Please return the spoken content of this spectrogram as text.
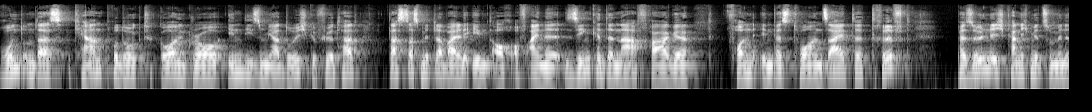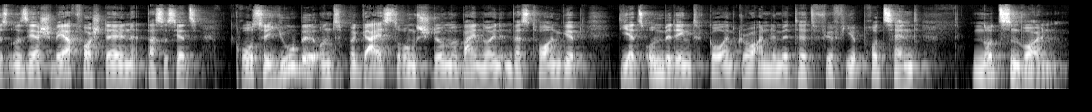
rund um das Kernprodukt Go and Grow in diesem Jahr durchgeführt hat, dass das mittlerweile eben auch auf eine sinkende Nachfrage von Investorenseite trifft. Persönlich kann ich mir zumindest nur sehr schwer vorstellen, dass es jetzt große Jubel- und Begeisterungsstürme bei neuen Investoren gibt, die jetzt unbedingt Go and Grow Unlimited für 4% nutzen wollen.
